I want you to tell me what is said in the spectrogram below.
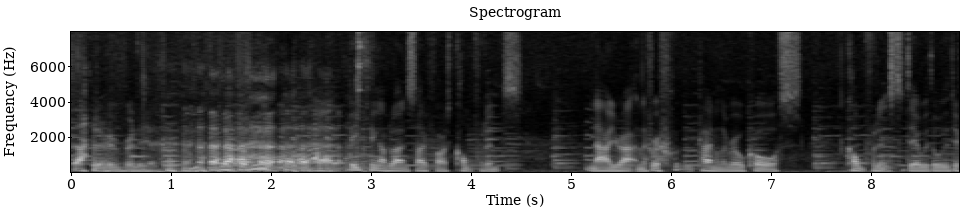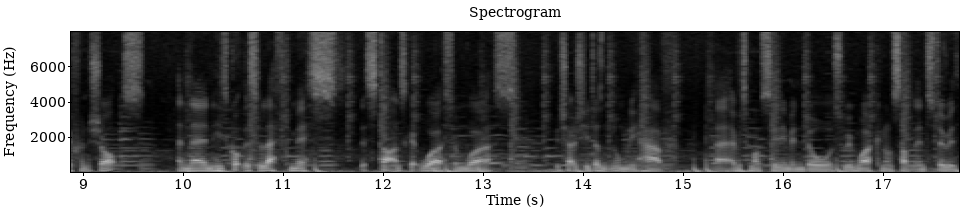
That would have been brilliant. uh, big thing I've learned so far is confidence. Now you're out in the real, playing on the real course, confidence to deal with all the different shots. And then he's got this left miss that's starting to get worse and worse, which actually doesn't normally have. Uh, every time I've seen him indoors, we've been working on something to do with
